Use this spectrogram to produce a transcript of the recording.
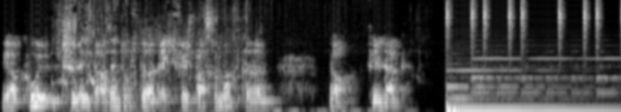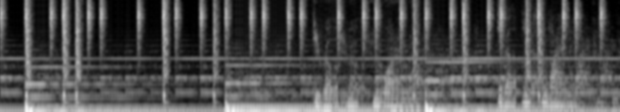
Ja, cool. Schön, dass ich da sein durfte. Hat echt viel Spaß gemacht. Äh, ja, vielen Dank. Development Environment. Development Environment.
